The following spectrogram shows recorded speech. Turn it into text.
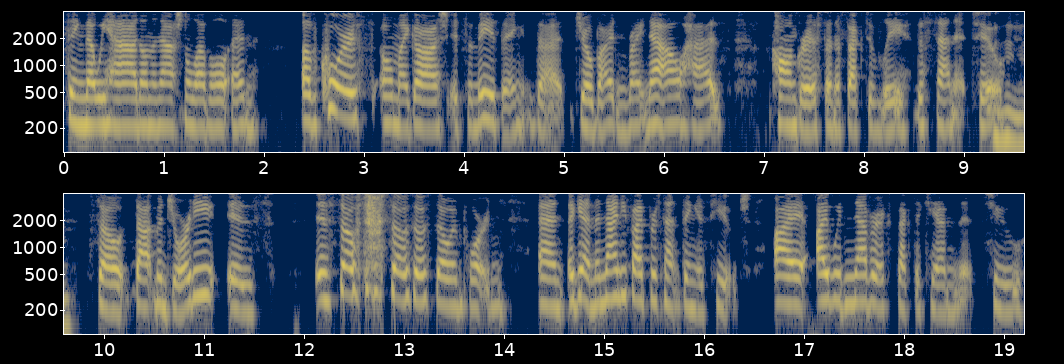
thing that we had on the national level. And of course, oh my gosh, it's amazing that Joe Biden right now has Congress and effectively the Senate too. Mm-hmm. So that majority is is so so so so so important. And again, the 95% thing is huge. I I would never expect a candidate to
